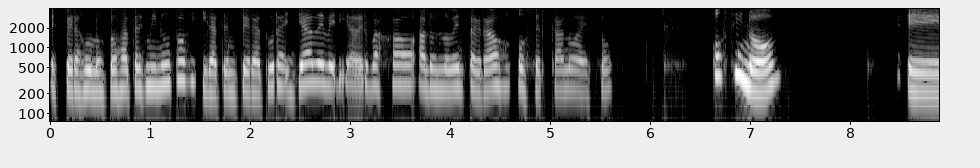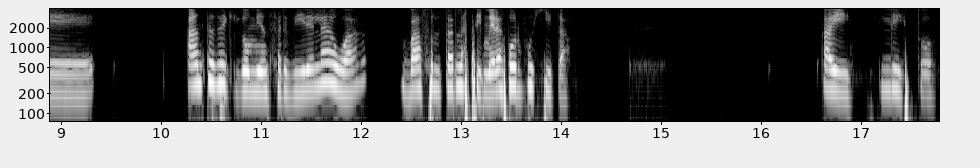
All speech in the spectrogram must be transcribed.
Esperas unos 2 a 3 minutos y la temperatura ya debería haber bajado a los 90 grados o cercano a eso. O si no, eh, antes de que comience a hervir el agua, va a soltar las primeras burbujitas. Ahí, listo.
